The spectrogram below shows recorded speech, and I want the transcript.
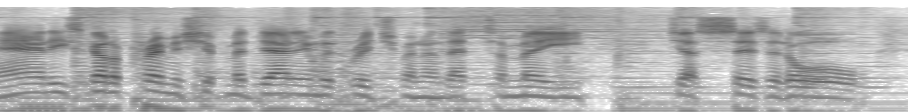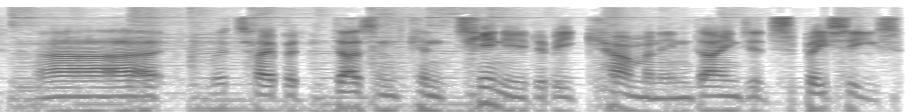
And he's got a premiership medallion with Richmond, and that to me just says it all. Uh, let's hope it doesn't continue to become an endangered species.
